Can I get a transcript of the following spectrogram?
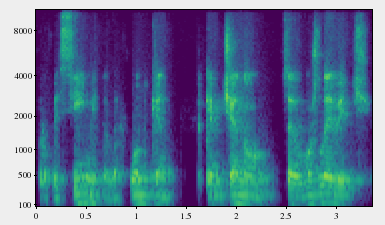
професійні телефонки. Таким чином це можливість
